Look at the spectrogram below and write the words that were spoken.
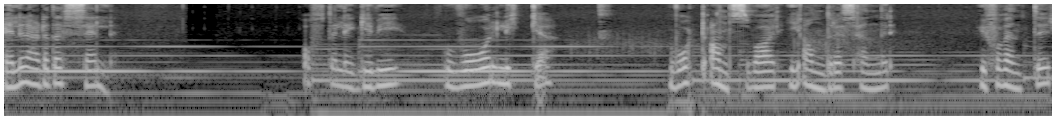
Eller er det deg selv? Ofte legger vi vår lykke, vårt ansvar, i andres hender. Vi forventer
